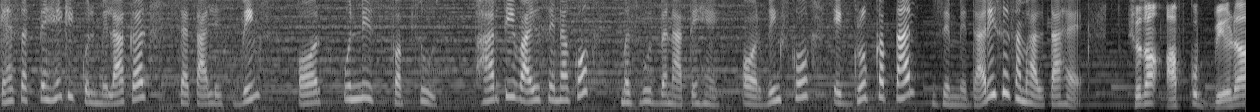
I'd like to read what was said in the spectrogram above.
कह सकते हैं कि कुल मिलाकर सैतालीस विंग्स और 19 फपसूस भारतीय वायुसेना को मज़बूत बनाते हैं और विंग्स को एक ग्रुप कप्तान ज़िम्मेदारी से संभालता है। श्रोता आपको बेड़ा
